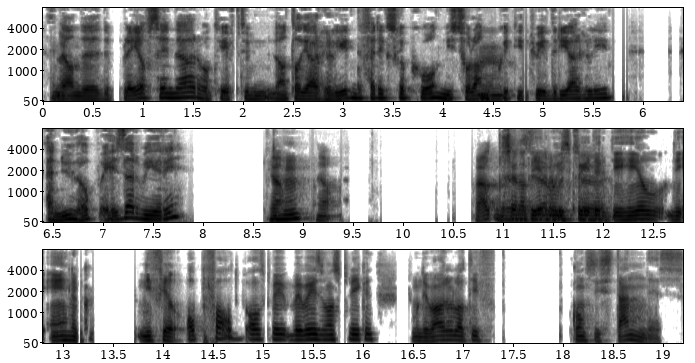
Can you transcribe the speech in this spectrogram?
En dan de, de playoffs zijn daar, want hij heeft een aantal jaar geleden de FedEx Cup gewonnen. Niet zo lang, mm. ik weet niet, twee, drie jaar geleden. En nu, hop, hij is daar weer, hè. Ja, mm -hmm. ja. Wel, het moet zijn dat hij een goede speler uh... die, heel, die eigenlijk niet veel opvalt, als bij, bij wijze van spreken, maar die wel relatief consistent is.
